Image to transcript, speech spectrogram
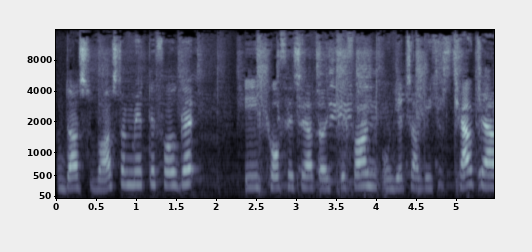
das war's dann mit der Folge. Ich hoffe, es hat euch gefallen und jetzt sage ich ciao, ciao.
